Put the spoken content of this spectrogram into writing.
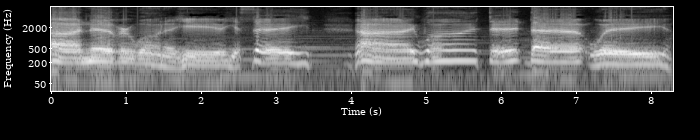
I never wanna hear you say. I want it that way.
